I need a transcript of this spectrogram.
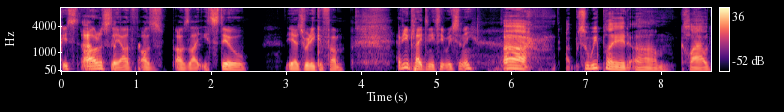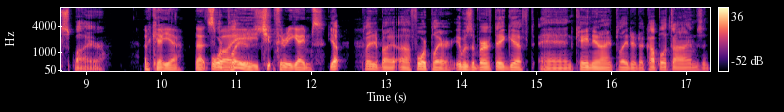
it's, Uh, honestly, I, I was, I was like, it's still, yeah, it's really good fun. Have you played anything recently? Uh, so we played um, Cloud Spire. Okay, yeah, that's Four by players. Chip Theory Games. Yep, played it by uh, four player. It was a birthday gift, and Katie and I played it a couple of times. And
